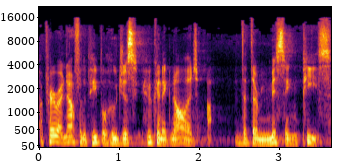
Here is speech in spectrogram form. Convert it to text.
I pray right now for the people who just who can acknowledge uh, that they're missing peace.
